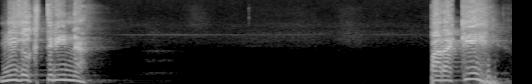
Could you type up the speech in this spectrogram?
mi doctrina? ¿Para qué?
